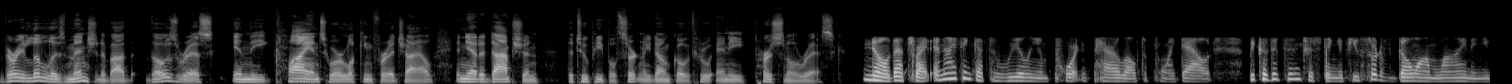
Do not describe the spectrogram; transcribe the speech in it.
Very little is mentioned about those risks in the clients who are looking for a child, and yet adoption, the two people certainly don't go through any personal risk. No, that's right. And I think that's a really important parallel to point out because it's interesting. If you sort of go online and you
